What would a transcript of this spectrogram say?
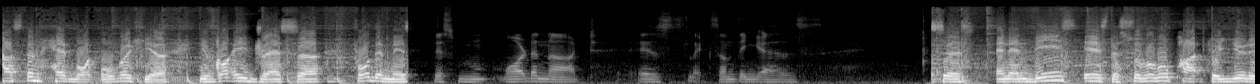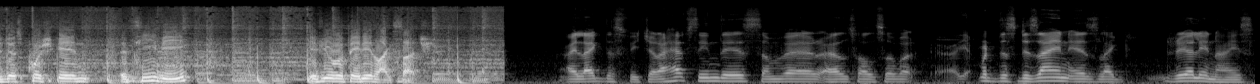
Custom headboard over here. You've got a dresser for the miss this modern art is like something else and then this is the swivelable part for you to just push in the TV if you rotate it like such. I like this feature. I have seen this somewhere else also but uh, yeah, but this design is like really nice.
